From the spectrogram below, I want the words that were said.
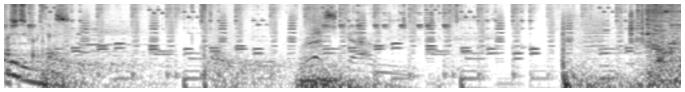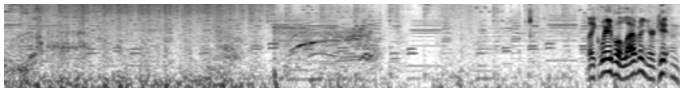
let's just go like this. Like wave 11, you're getting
